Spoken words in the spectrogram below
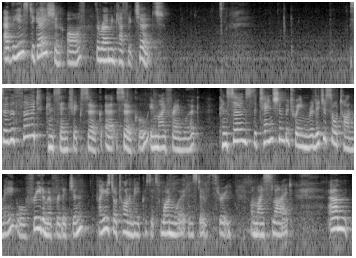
at the instigation of the Roman Catholic Church. So the third concentric uh, circle in my framework concerns the tension between religious autonomy or freedom of religion. I used autonomy because it's one word instead of three on my slide. Um,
